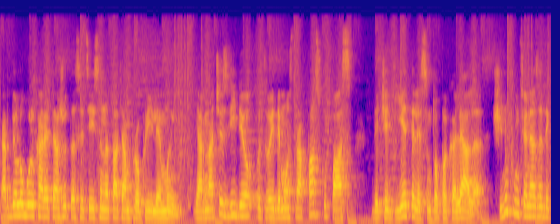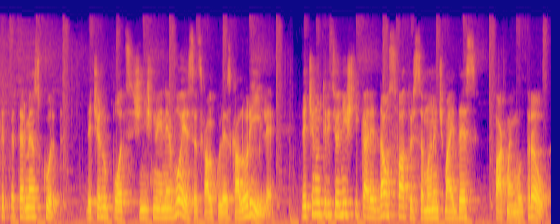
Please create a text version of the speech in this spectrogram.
cardiologul care te ajută să-ți iei sănătatea în propriile mâini, iar în acest video îți voi demonstra pas cu pas de ce dietele sunt o păcăleală și nu funcționează decât pe termen scurt, de ce nu poți și nici nu e nevoie să-ți calculezi caloriile, de ce nutriționiștii care dau sfaturi să mănânci mai des fac mai mult rău,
